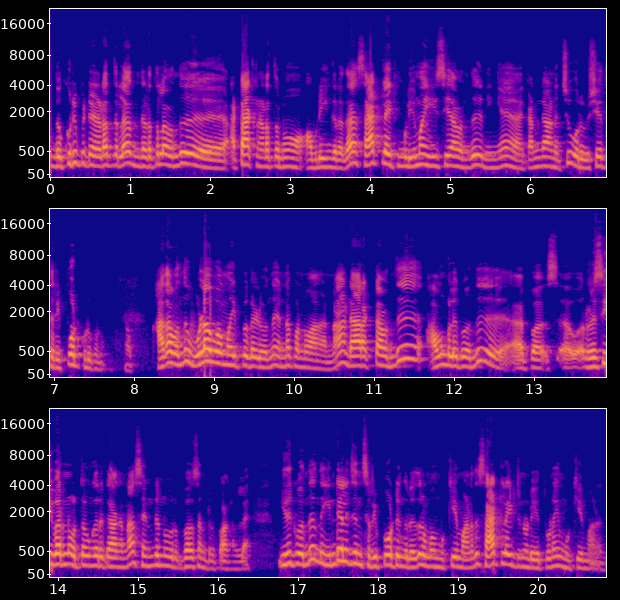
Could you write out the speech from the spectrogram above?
இந்த குறிப்பிட்ட இடத்துல இந்த இடத்துல வந்து அட்டாக் நடத்தணும் அப்படிங்கிறத சேட்டலைட் மூலியமா ஈஸியா வந்து நீங்க கண்காணிச்சு ஒரு விஷயத்தை ரிப்போர்ட் கொடுக்கணும். அதை வந்து உளவு அமைப்புகள் வந்து என்ன பண்ணுவாங்கன்னா டைரெக்டாக வந்து அவங்களுக்கு வந்து இப்போ ரிசீவர்னு ஒருத்தவங்க இருக்காங்கன்னா சென்டுன்னு ஒரு பர்சன் இருப்பாங்கல்ல. இதுக்கு வந்து இந்த இன்டெலிஜென்ஸ் ரிப்போர்ட்டுங்கிறது ரொம்ப முக்கியமானது. சேட்டலைட்டினுடைய துணை முக்கியமானது.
